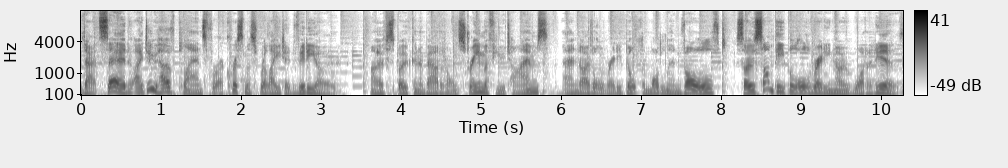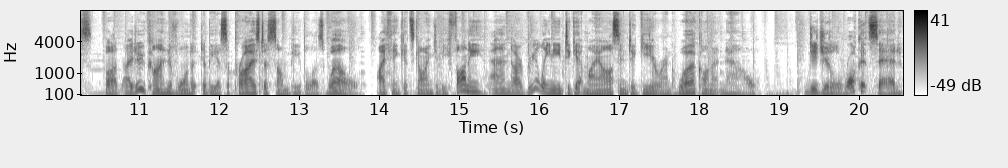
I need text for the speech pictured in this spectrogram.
That said, I do have plans for a Christmas related video. I've spoken about it on stream a few times, and I've already built the model involved, so some people already know what it is, but I do kind of want it to be a surprise to some people as well. I think it's going to be funny, and I really need to get my ass into gear and work on it now. Digital Rocket said,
